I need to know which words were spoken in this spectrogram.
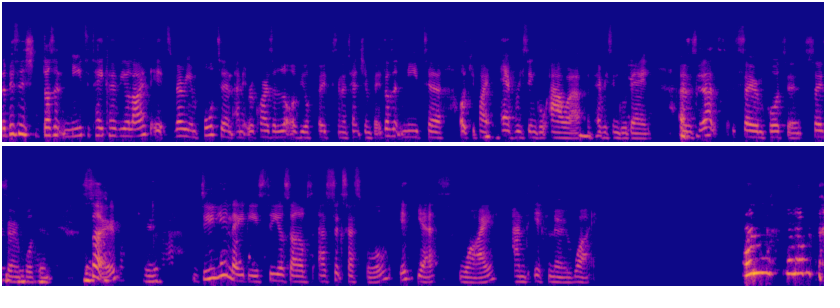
the business doesn't need to take over your life. It's very important and it requires a lot of your focus and attention, but it doesn't need to occupy every single hour of every single day. Um, so that's so important, so, so important. So, do you ladies see yourselves as successful? If yes, why? And if no, why? Um, well, would,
